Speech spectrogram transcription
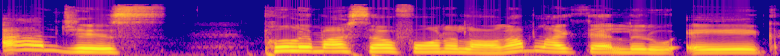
I'm just pulling myself on along. I'm like that little egg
